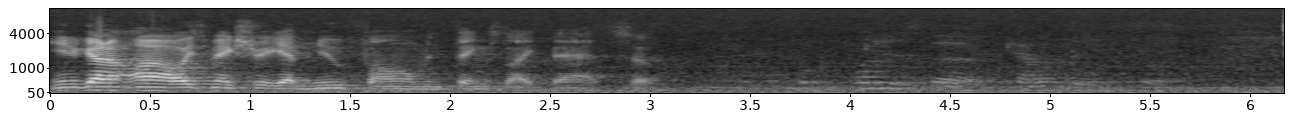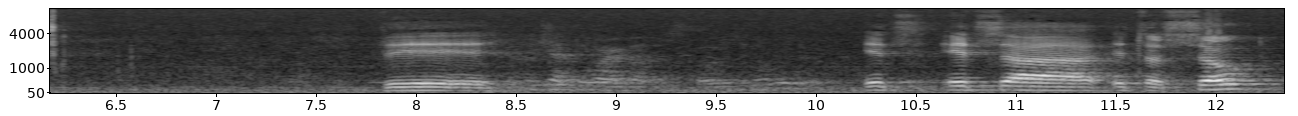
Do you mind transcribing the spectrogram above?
you got to always make sure you have new foam and things like that. So. What is the chemical? The, You have to worry about disposing of it? it's, it's, uh, it's a soap,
